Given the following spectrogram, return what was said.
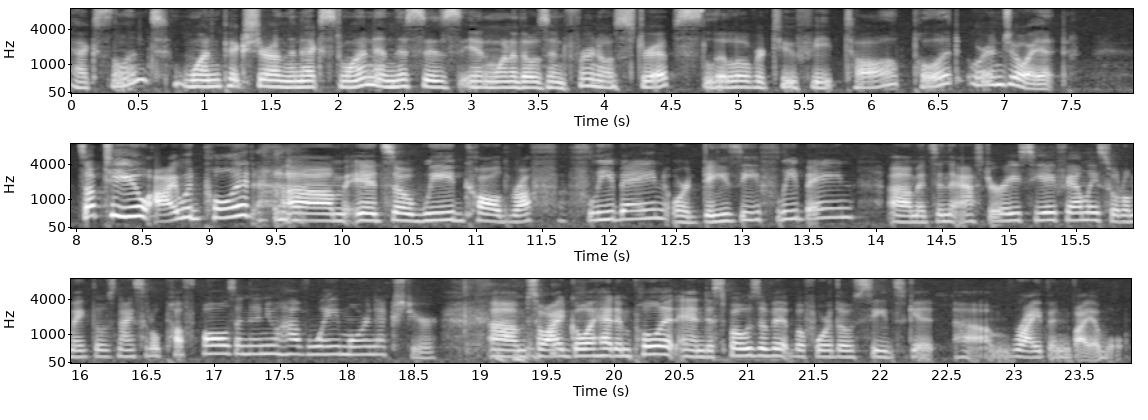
Excellent. One picture on the next one, and this is in one of those inferno strips, a little over two feet tall. Pull it or enjoy it. It's up to you. I would pull it. Um, it's a weed called rough fleabane or daisy fleabane. Um, it's in the Asteraceae family, so it'll make those nice little puff balls, and then you'll have way more next year. Um, so I'd go ahead and pull it and dispose of it before those seeds get um, ripe and viable.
